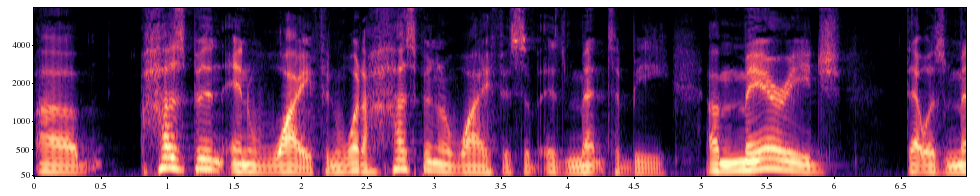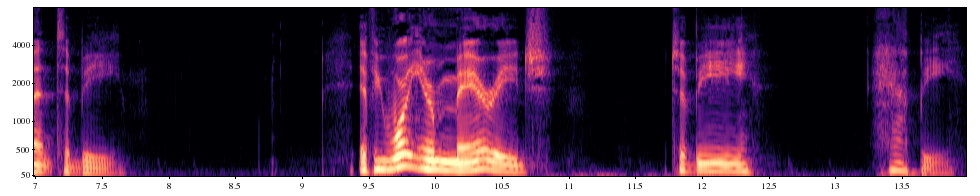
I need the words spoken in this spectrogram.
uh, husband and wife, and what a husband and wife is, is meant to be, a marriage that was meant to be. If you want your marriage to be happy,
